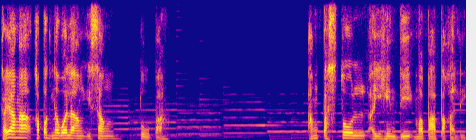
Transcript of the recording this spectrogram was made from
Kaya nga kapag nawala ang isang tupa, ang pastol ay hindi mapapakali.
